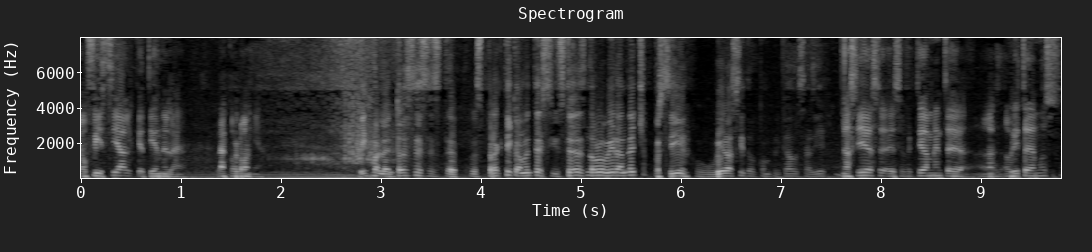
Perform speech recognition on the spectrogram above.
oficial que tiene la colonia. Híjole, entonces, este, pues prácticamente si ustedes no lo hubieran hecho, pues sí, hubiera sido complicado salir. Así es, efectivamente. Ahorita hemos,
